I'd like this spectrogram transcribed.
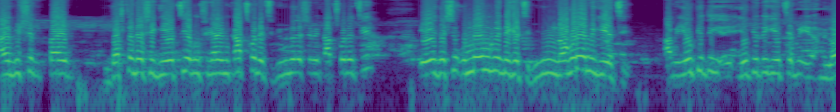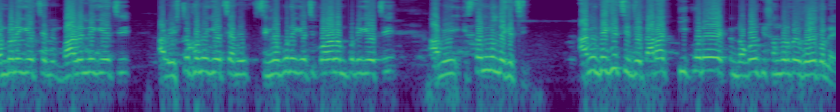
আমি বিশ্বের প্রায় দশটা দেশে গিয়েছি এবং সেখানে আমি কাজ করেছি, বিভিন্ন দেশে আমি কাজ করেছি। এই দেশে উন্নয়নগুলি দেখেছি, বিভিন্ন নগরে আমি গিয়েছি। আমি ইউকেতে ইউকেতে গিয়েছি, আমি আমি লন্ডনে গিয়েছি, আমি বার্লিনে গিয়েছি, আমি স্টকহোমে গিয়েছি, আমি সিঙ্গাপুরে গিয়েছি, কোয়ালালামপুরে গিয়েছি, আমি ইস্তানবুল দেখেছি। আমি দেখেছি যে তারা কি করে একটা নগরকে সুন্দর করে গড়ে তোলে।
